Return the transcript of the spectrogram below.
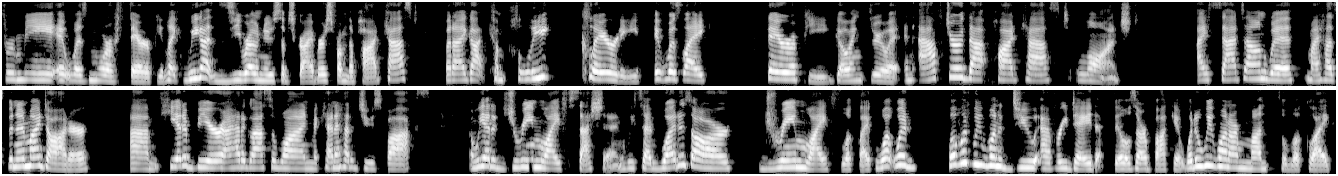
for me, it was more therapy. Like we got zero new subscribers from the podcast, but I got complete clarity. It was like therapy going through it. And after that podcast launched, I sat down with my husband and my daughter. Um, he had a beer. I had a glass of wine. McKenna had a juice box and we had a dream life session. We said, what does our dream life look like? What would, what would we want to do every day that fills our bucket? What do we want our month to look like?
